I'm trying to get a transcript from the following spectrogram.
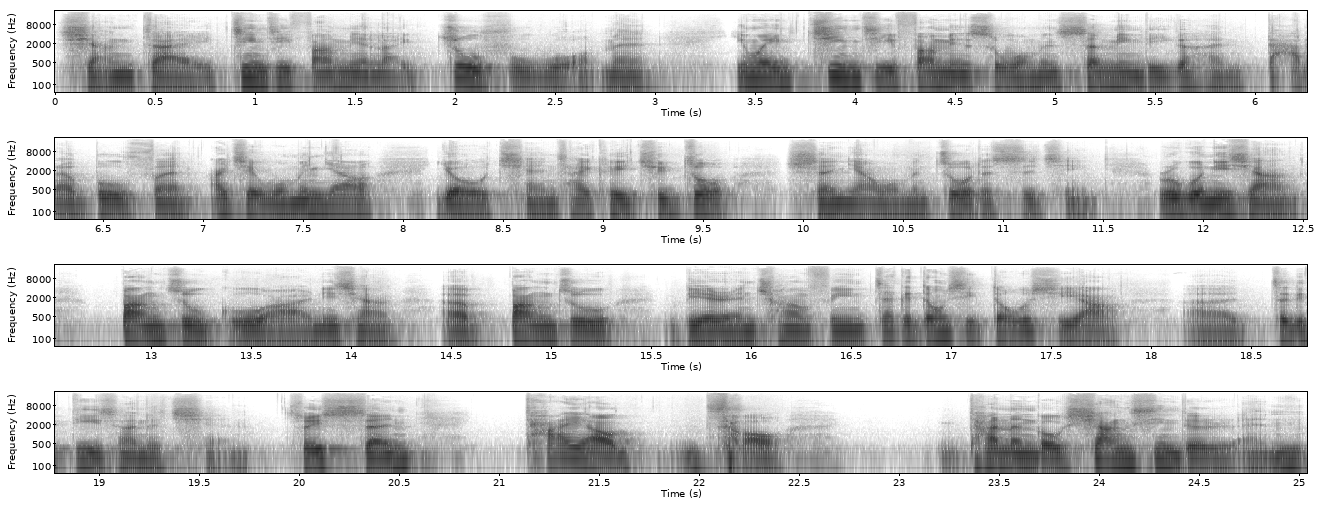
想在经济方面来祝福我们，因为经济方面是我们生命的一个很大的部分，而且我们要有钱才可以去做神要我们做的事情。如果你想帮助孤儿，你想呃帮助别人传福音，这个东西都需要呃这个地上的钱，所以神他要找他能够相信的人。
